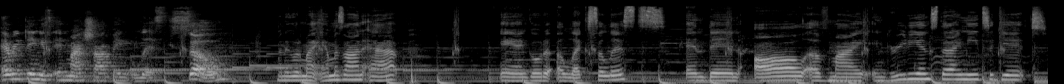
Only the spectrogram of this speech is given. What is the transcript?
everything is in my shopping list. So, I'm gonna go to my Amazon app and go to Alexa lists and then all of my ingredients that I need to get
